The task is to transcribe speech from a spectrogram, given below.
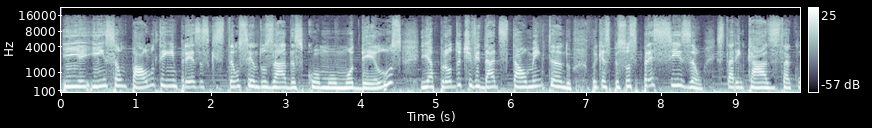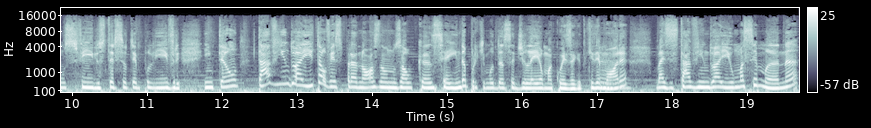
E, e, em São Paulo tem empresas que estão sendo usadas como modelos e a produtividade está aumentando, porque as pessoas precisam estar em casa, estar com os filhos, ter seu tempo livre. Então, tá vindo aí, talvez para nós não nos alcance ainda, porque mudança de lei é uma coisa que demora, é. mas está vindo aí uma semana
